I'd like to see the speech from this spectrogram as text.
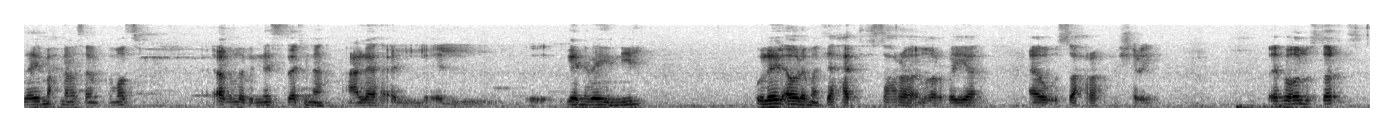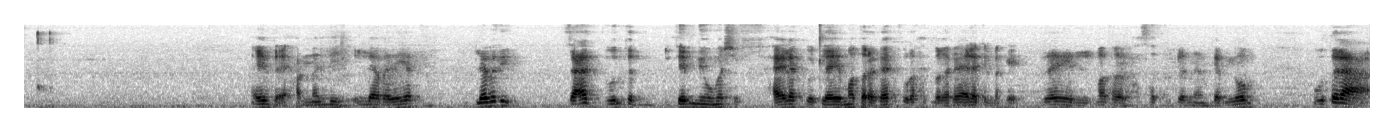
زي ما إحنا مثلا في مصر أغلب الناس ساكنة على ال- جانبي النيل. قليل أوي لما تلاقي حد في الصحراء الغربية أو الصحراء الشرقية. طيب هقول له start هيبدأ يحمل لي اللعبة ديت. اللعبة دي ساعات وانت بتبني وماشي في حالك وتلاقي مطرة جت وراحت مغرقة لك المكان زي المطرة اللي حصلت في بلدنا من كام يوم وطلع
